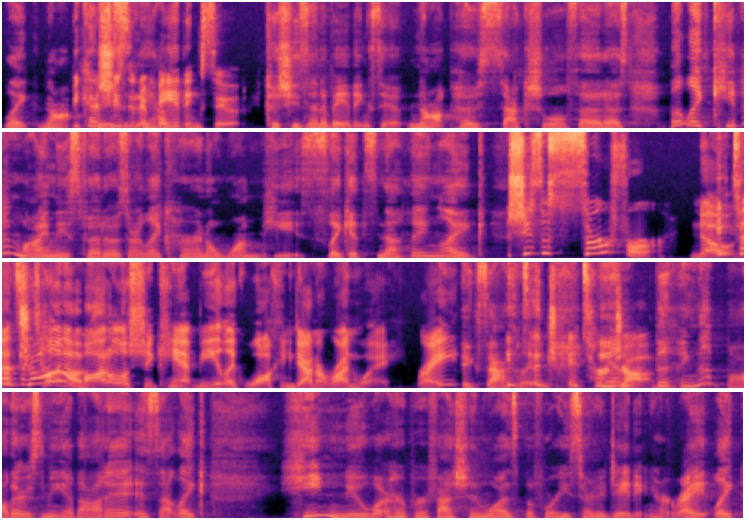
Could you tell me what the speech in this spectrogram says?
like not because she's in a bathing suit. Because she's in a bathing suit, not post sexual photos. But like, keep in mind these photos are like her in a one piece. Like, it's nothing like she's a surfer. No, it's that's like telling a model she can't be like walking down a runway, right? Exactly. It's, a, it's her and job. The thing that bothers me about it is that like he knew what her profession was before he started dating her, right? Like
